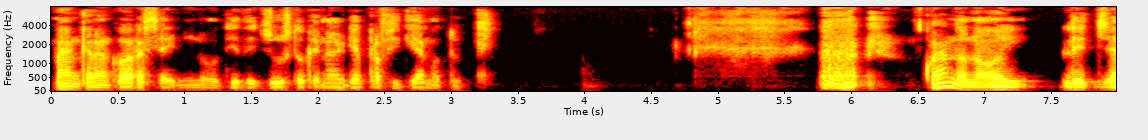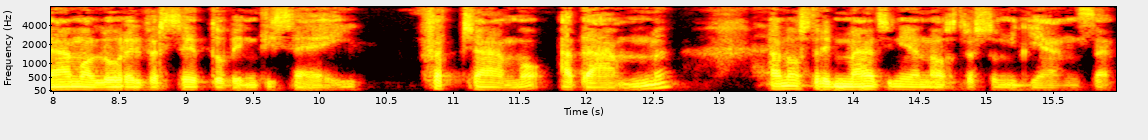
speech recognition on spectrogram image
Mancano ancora sei minuti ed è giusto che noi li approfittiamo tutti. Quando noi leggiamo allora il versetto 26, facciamo Adam a nostra immagine e a nostra somiglianza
